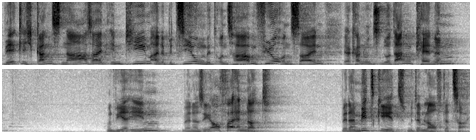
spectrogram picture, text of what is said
wirklich ganz nah sein, intim eine Beziehung mit uns haben, für uns sein. Er kann uns nur dann kennen und wir ihn, wenn er sich auch verändert, wenn er mitgeht mit dem Lauf der Zeit,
